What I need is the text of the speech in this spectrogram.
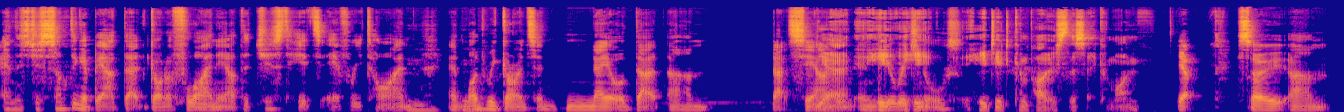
and there's just something about that "Gonna Fly Now" that just hits every time Mm. and Mm. Ludwig Göransson nailed that um, that sound yeah, in, in he, the originals. He, he did compose the second one. Yep. So um,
